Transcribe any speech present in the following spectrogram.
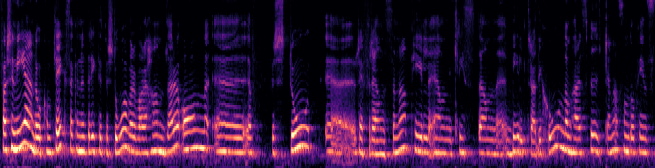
fascinerande och komplex. Jag kunde inte riktigt förstå vad det var det handlade om. Eh, jag förstod eh, referenserna till en kristen bildtradition. De här spikarna som då finns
